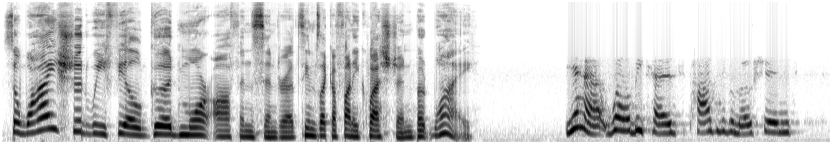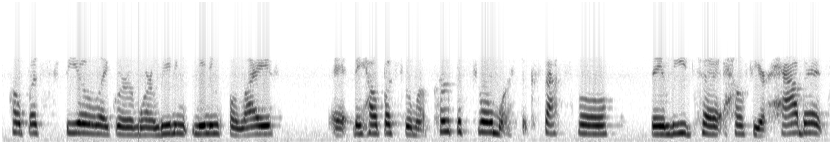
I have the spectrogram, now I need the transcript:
So, why should we feel good more often, Cindra? It seems like a funny question, but why? Yeah, well, because positive emotions help us feel like we're a more leading, meaningful life. Eh, they help us feel more purposeful, more successful. They lead to healthier habits.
